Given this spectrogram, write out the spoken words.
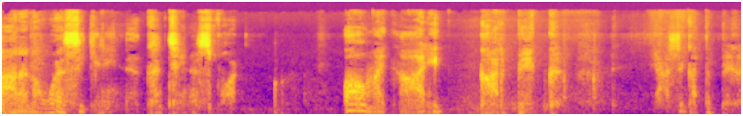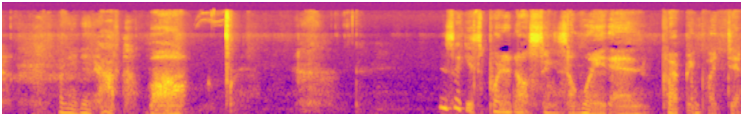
I don't know where's he getting the container for. Oh my god, he got a big. Yes, he got the big. I need to have. Well, it's like he's putting those things away then, prepping for dinner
